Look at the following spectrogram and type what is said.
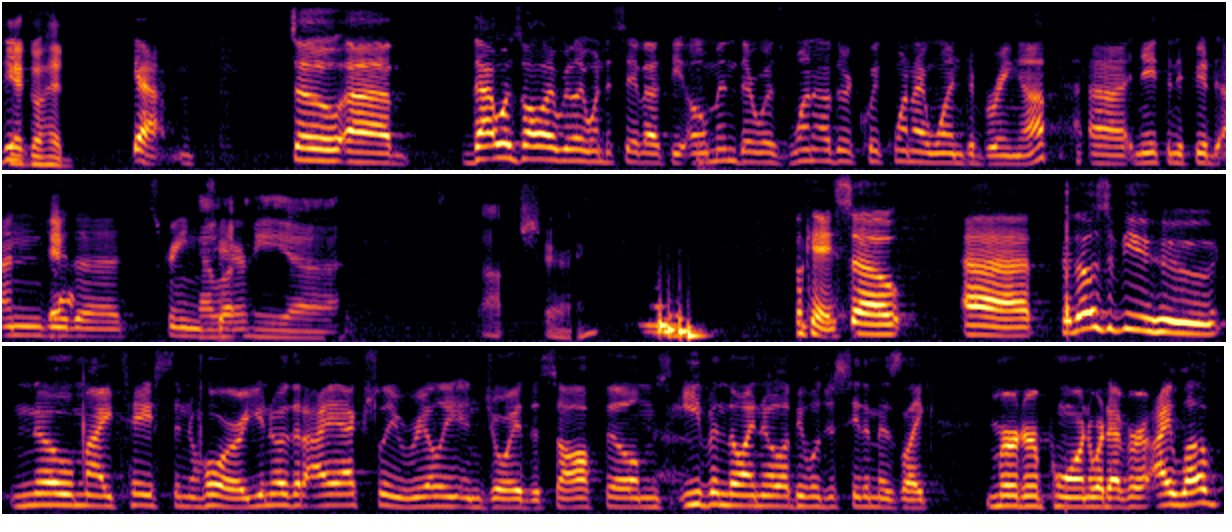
the, Yeah, go ahead. Yeah. So um, that was all I really wanted to say about the Omen. There was one other quick one I wanted to bring up. Uh, Nathan, if you'd undo Yeah. the screen Now share. let me uh, stop sharing. Okay, so uh, for those of you who know my taste in horror, you know that I actually really enjoy the Saw films, even though I know a lot of people just see them as like murder porn or whatever. I love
